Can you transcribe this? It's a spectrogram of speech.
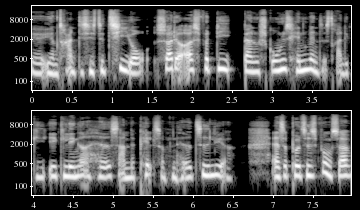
øh, i omtrent de sidste 10 år, så er det også fordi Berlusconis henvendelsestrategi ikke længere havde samme appel, som den havde tidligere. Altså på et tidspunkt så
